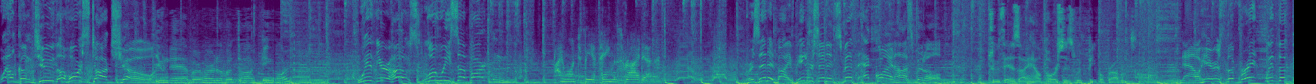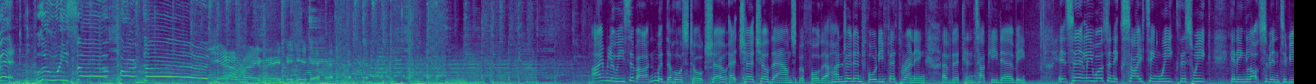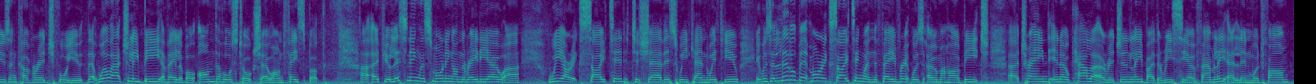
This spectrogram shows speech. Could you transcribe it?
Welcome to the Horse Talk Show You never heard of a talking horse? with your host, Louisa Barton. I want to be a famous rider. Presented by Peterson and Smith Equine Hospital. Truth is, I help horses with people problems. Now here's the Brit with the bit, Louisa Barton. Yeah, baby. I'm Louisa Barton with the Horse Talk Show at Churchill Downs before the 145th running of the Kentucky Derby. It certainly was an exciting week this week, getting lots of interviews and coverage for you that will actually be available on the Horse Talk Show on Facebook. Uh, if you're listening this morning on the radio, uh, we are excited to share this weekend with you. It was a little bit more exciting when the favourite was Omaha Beach, uh, trained in Ocala originally by the Riccio family at Linwood Farm.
